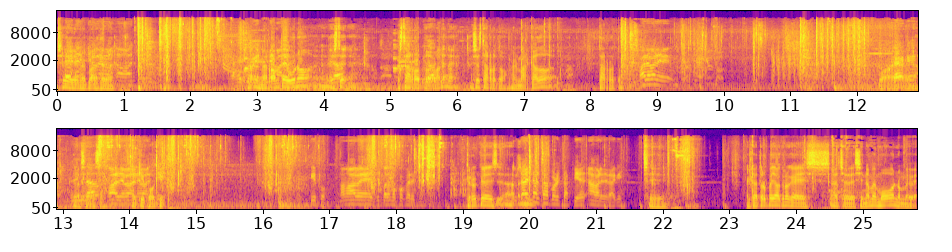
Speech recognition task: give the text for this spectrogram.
Sí, me parece bien. Me rompe uno, este está roto, ¿vale? Ese está roto, el marcado está roto. Vale, vale. Bueno, ya sé, ya sé. Vale, vale, Equipo, vale, sí. equipo. Equipo. Vamos a ver si podemos coger eso. Creo que es... ¿Tú sabes saltar por estas piedras? Ah, vale, de aquí. Sí. El que ha atropellado creo que es... De si no me muevo, no me ve.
